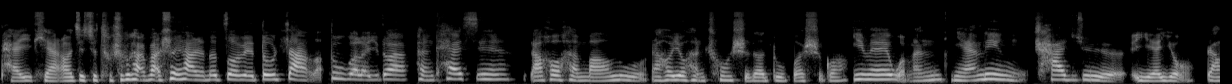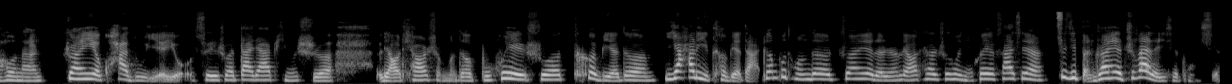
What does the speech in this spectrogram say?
排一天，然后就去图书馆把剩下人的座位都占了，度过了一段很开心，然后很忙碌，然后又很充实的读博时光。因为我们年龄差距也有，然后呢。专业跨度也有，所以说大家平时聊天什么的不会说特别的压力特别大。跟不同的专业的人聊天之后，你会发现自己本专业之外的一些东西。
